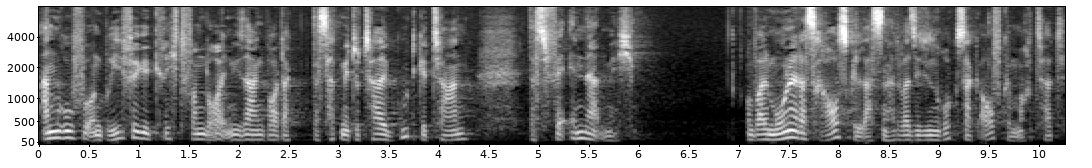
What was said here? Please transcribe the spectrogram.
Anrufe und Briefe gekriegt von Leuten, die sagen, boah, das hat mir total gut getan, das verändert mich. Und weil Mona das rausgelassen hat, weil sie diesen Rucksack aufgemacht hat,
